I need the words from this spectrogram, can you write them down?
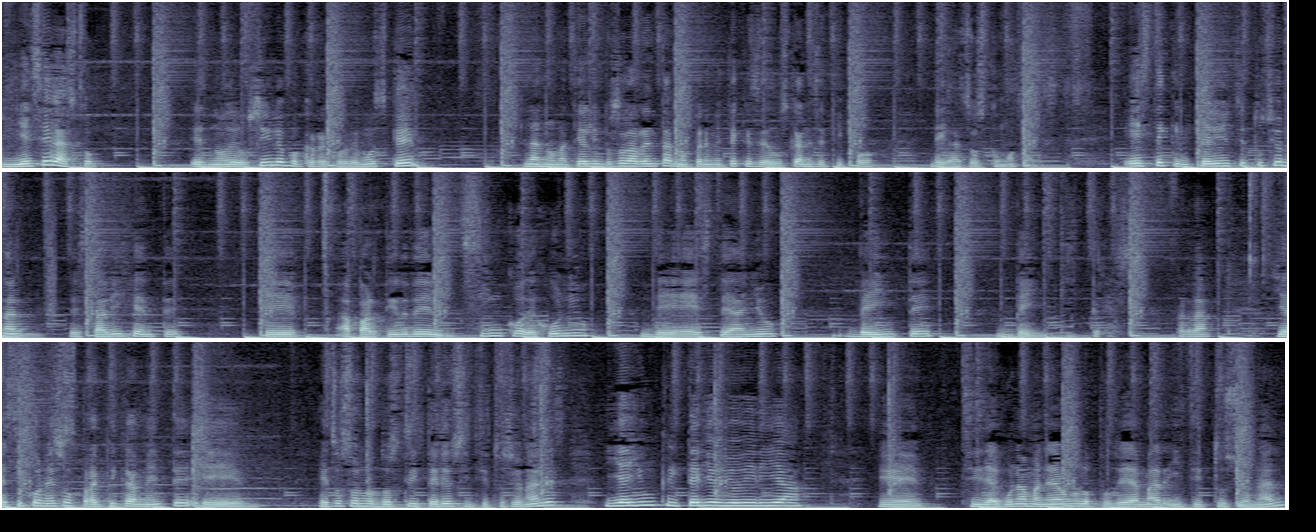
y ese gasto es no deducible porque recordemos que la normativa del impuesto a la renta no permite que se deduzcan ese tipo de gastos como tales. Este criterio institucional está vigente eh, a partir del 5 de junio de este año 2023, ¿verdad? Y así con eso prácticamente eh, estos son los dos criterios institucionales y hay un criterio, yo diría, eh, si de alguna manera uno lo podría llamar institucional,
